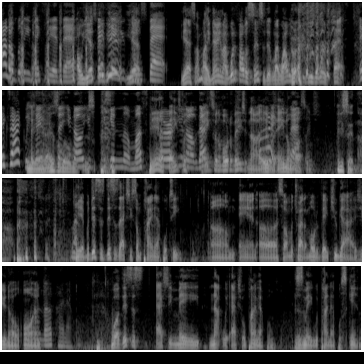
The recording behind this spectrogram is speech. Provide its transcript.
I don't believe they said that. oh yes, they, they, said did. you're Yes, fat. yes. I'm like, dang. Like, what if I was sensitive? Like, why would you even use the word fat? Exactly. Yeah, they that's just a say, you know, you, you're getting a little muscular. Yeah, thanks you for know, that's thanks for the motivation. Nah, it Right, ain't no muscles. He said no. Wow. Yeah, but this is this is actually some pineapple tea. Um, and uh, so I'm gonna try to motivate you guys, you know, on I love pineapple. Well, this is actually made not with actual pineapple. This is made with pineapple skin.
